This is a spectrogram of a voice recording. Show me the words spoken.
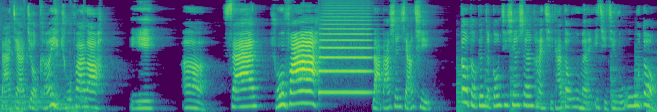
大家就可以出发了。一、二。三，出发！喇叭声响起，豆豆跟着公鸡先生和其他动物们一起进入呜呜洞。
